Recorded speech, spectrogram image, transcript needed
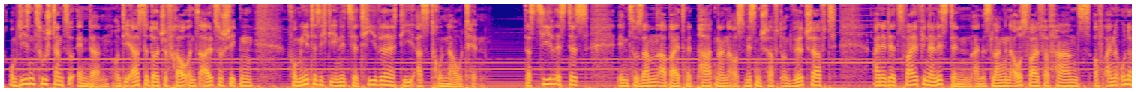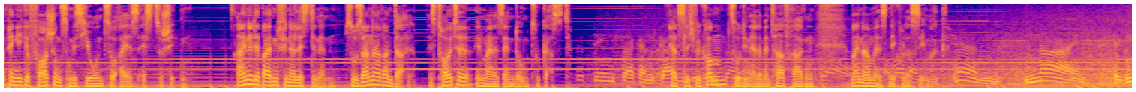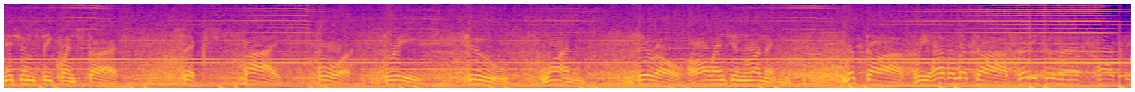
Um diesen Zustand zu ändern und die erste deutsche Frau ins All zu schicken, formierte sich die Initiative Die Astronautin. Das Ziel ist es, in Zusammenarbeit mit Partnern aus Wissenschaft und Wirtschaft, eine der zwei Finalistinnen eines langen Auswahlverfahrens auf eine unabhängige Forschungsmission zur ISS zu schicken. Eine der beiden Finalistinnen, Susanne Randall, ist heute in meiner Sendung zu Gast. Herzlich willkommen zu den Elementarfragen. Mein Name ist Nikolaus Seemack. 10, 9, ignition sequence start. 6, 5, 4, 3, 2, 1, 0. All engine running. Liftoff. We have a liftoff. 32 minutes.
